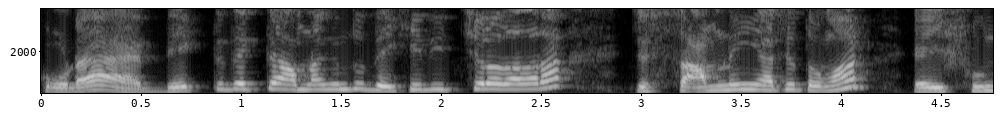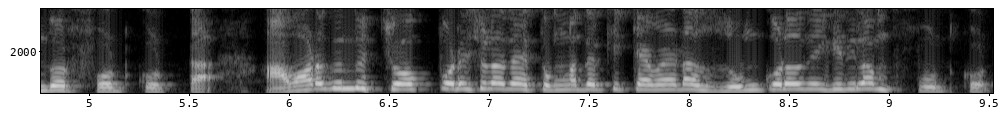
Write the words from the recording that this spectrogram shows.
কোর্ট হ্যাঁ দেখতে দেখতে আমরা কিন্তু দেখিয়ে দিচ্ছিল দাদারা যে সামনেই আছে তোমার এই সুন্দর ফুড কোর্টটা আমারও কিন্তু চোখ পড়েছিল, তাই তোমাদেরকে ক্যামেরাটা জুম করেও দেখিয়ে দিলাম ফুড কোর্ট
